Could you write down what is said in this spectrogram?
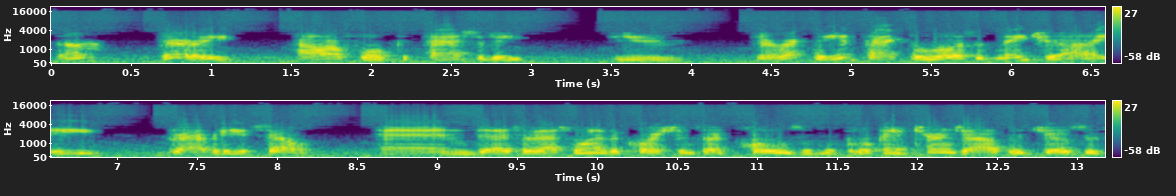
some very powerful capacity to directly impact the laws of nature, i.e., gravity itself. And uh, so that's one of the questions I pose in the book. And it turns out that Joseph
